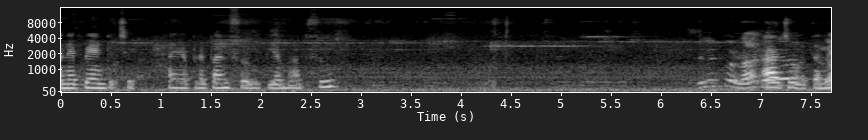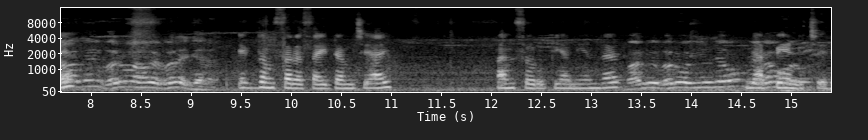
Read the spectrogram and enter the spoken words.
અને પેન્ટ છે. અહીં આપણે પાંચસો રૂપિયામાં આપશું. આ જુઓ તમે. એકદમ સરસ આઈટમ છે આ. પાંચસો રૂપિયાની અંદર. ના પેન્ટ છે.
